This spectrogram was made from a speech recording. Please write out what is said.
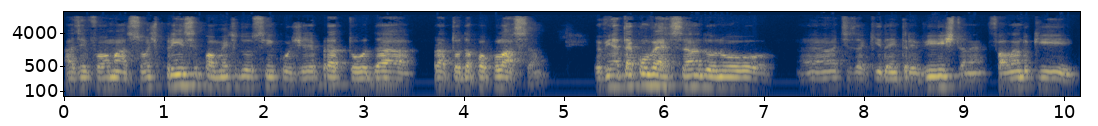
as informações, principalmente do 5G, para toda, para toda a população. Eu vim até conversando no, né, antes aqui da entrevista, né, falando que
